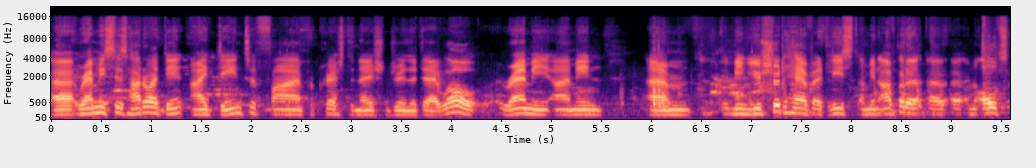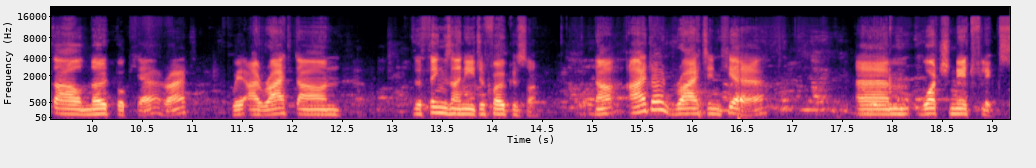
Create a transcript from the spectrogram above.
Uh, Rami says, how do I ident- identify procrastination during the day? Well, Rami, I mean, um, I mean, you should have at least. I mean, I've got a, a, an old style notebook here, right, where I write down the things I need to focus on. Now, I don't write in here, um, watch Netflix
